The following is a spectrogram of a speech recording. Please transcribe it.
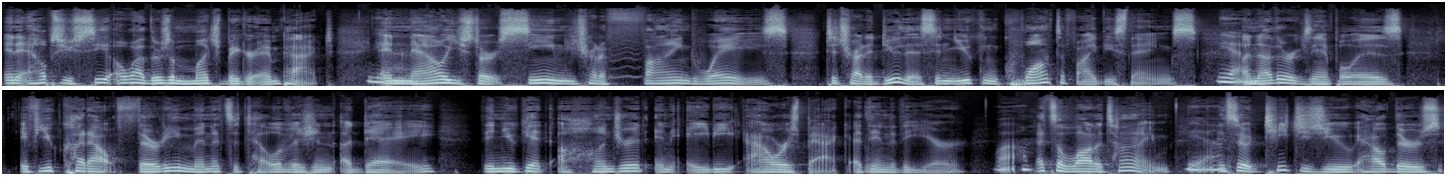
And it helps you see, oh, wow, there's a much bigger impact. Yeah. And now you start seeing, you try to find ways to try to do this and you can quantify these things. Yeah. Another example is if you cut out 30 minutes of television a day, then you get 180 hours back at the end of the year. Wow. That's a lot of time. Yeah. And so it teaches you how there's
